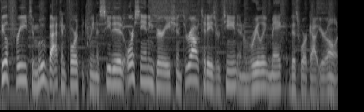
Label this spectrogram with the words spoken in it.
Feel free to move back and forth between a seated or standing variation throughout today's routine and really make this workout your own.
